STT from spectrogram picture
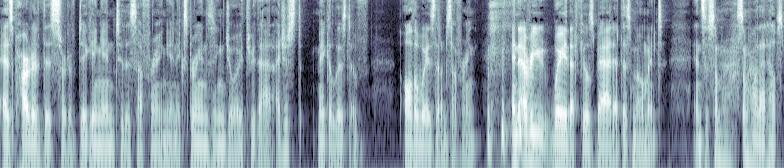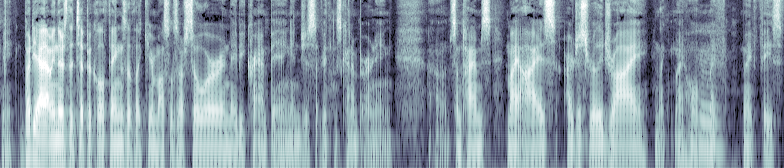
as part of this sort of digging into the suffering and experiencing joy through that, I just make a list of all the ways that I'm suffering and every way that feels bad at this moment. And so somehow somehow that helps me. But yeah, I mean, there's the typical things of like your muscles are sore and maybe cramping and just everything's kind of burning. Um, sometimes my eyes are just really dry, like my whole my my face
